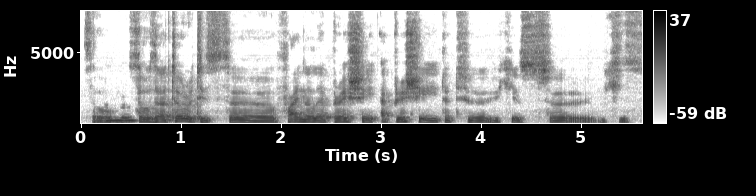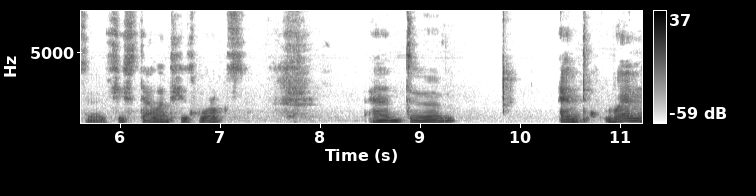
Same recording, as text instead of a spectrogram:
So, mm-hmm. so the authorities uh, finally appreciate, appreciated uh, his uh, his uh, his talent, his works, and uh, and when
